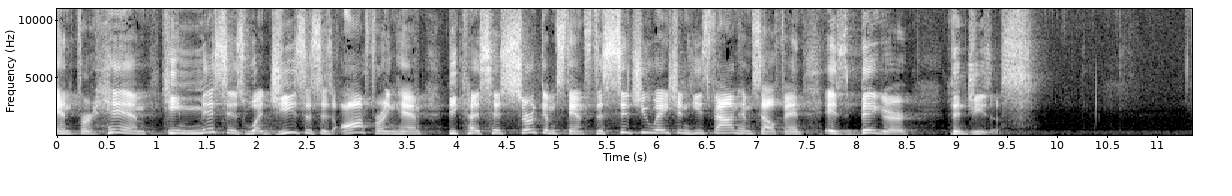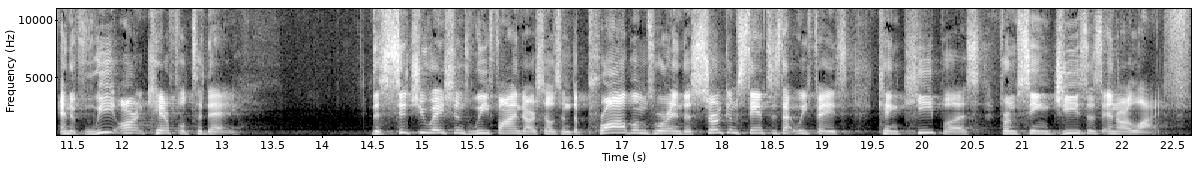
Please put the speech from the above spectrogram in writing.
And for him, he misses what Jesus is offering him because his circumstance, the situation he's found himself in, is bigger than Jesus. And if we aren't careful today, the situations we find ourselves in, the problems we're in, the circumstances that we face can keep us from seeing Jesus in our life.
